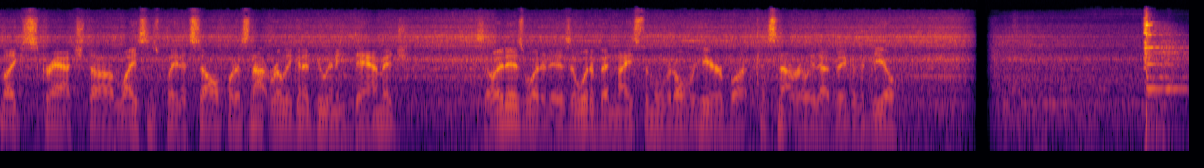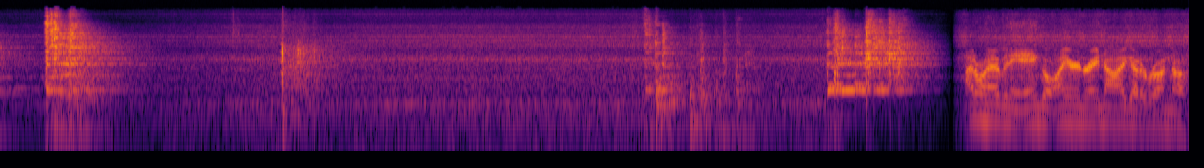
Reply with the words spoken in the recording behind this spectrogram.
like scratch the license plate itself, but it's not really gonna do any damage. So it is what it is. It would have been nice to move it over here, but it's not really that big of a deal. Angle iron right now. I gotta run to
